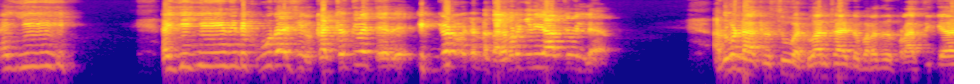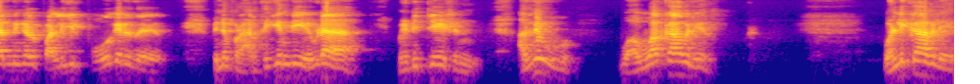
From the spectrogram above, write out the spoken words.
അയ്യേ അയ്യേ നിന്റെ കൂതാശി കക്ഷത്തി വെച്ചേര്. ഇങ്ങോട്ട് വെക്കണ്ട തലമുറയ്ക്ക് ഇനി ആവശ്യമില്ല. അതുകൊണ്ട് ആ ക്രിസ്തു അഡ്വാൻസ് ആയിട്ട് പറഞ്ഞത് പ്രാർത്ഥിക്കാൻ നിങ്ങൾ പള്ളിയിൽ പോകരുത്. പിന്നെ പ്രാർത്ഥിക്കേണ്ടി എവിടെ? മെഡിറ്റേഷൻ അതിന് വവ്വാക്കാവിൽ. വള്ളിക്കാവിൽ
